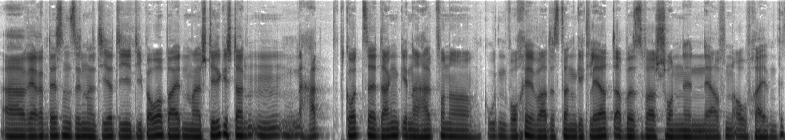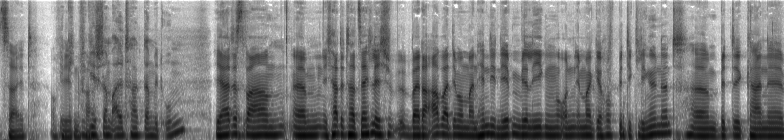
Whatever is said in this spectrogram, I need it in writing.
Äh, währenddessen sind halt hier die, die Bauarbeiten mal stillgestanden, hat Gott sei Dank innerhalb von einer guten Woche war das dann geklärt, aber es war schon eine nervenaufreibende Zeit, auf jeden wie, Fall. Wie gehst du am Alltag damit um? Ja, das war, ähm, ich hatte tatsächlich bei der Arbeit immer mein Handy neben mir liegen und immer gehofft, bitte klingel nicht, ähm, bitte keine,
